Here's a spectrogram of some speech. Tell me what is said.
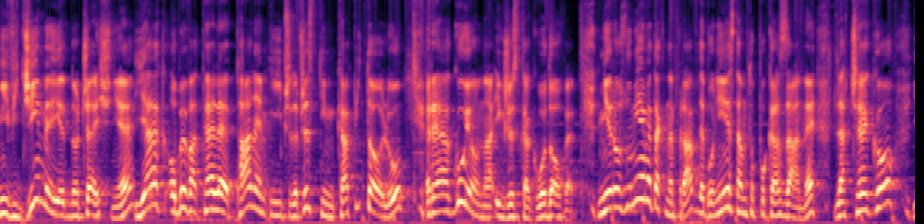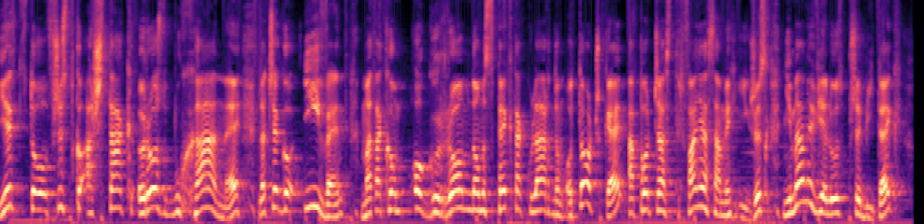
Nie widzimy jednocześnie, jak obywatele Panem i przede wszystkim Kapitolu reagują na igrzyska głodowe. Nie rozumiemy tak naprawdę, bo nie jest tam to pokazane, dlaczego jest to wszystko aż tak rozbuchane, dlaczego event ma taką ogromną, spektakularną otoczkę, a podczas trwania samych igrzysk nie mamy wielu przebitek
